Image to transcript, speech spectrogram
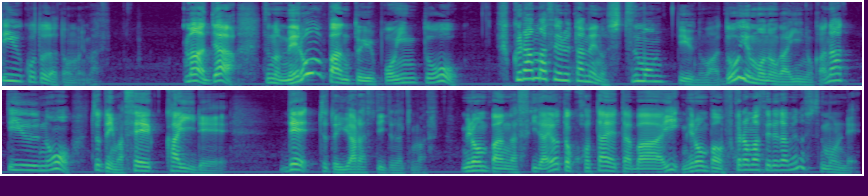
ていうことだと思います。まあじゃあ、そのメロンパンというポイントを膨らませるための質問っていうのはどういうものがいいのかなっていうのをちょっと今正解例でちょっとやらせていただきます。メロンパンが好きだよと答えた場合、メロンパンを膨らませるための質問例。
